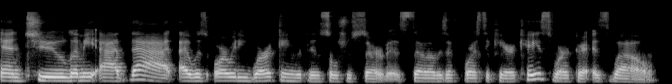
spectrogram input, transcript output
And to let me add that, I was already working within social service. So I was a foster care caseworker as well,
